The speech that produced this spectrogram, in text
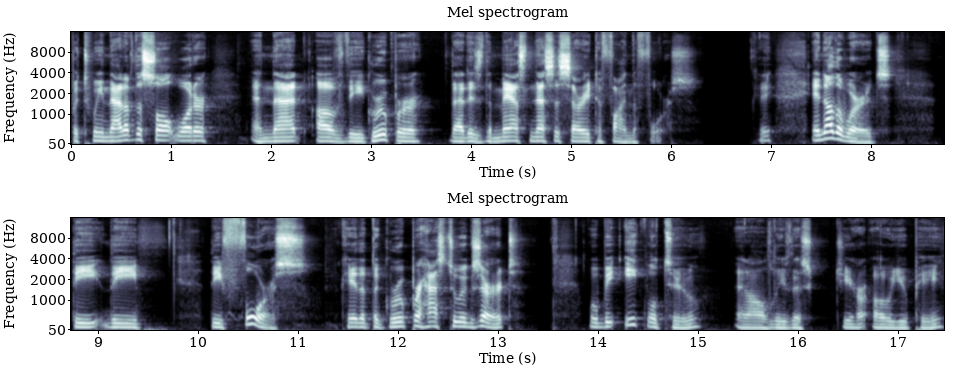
between that of the salt water and that of the grouper that is the mass necessary to find the force. Okay? In other words, the the the force, okay, that the grouper has to exert will be equal to, and I'll leave this G R O U P,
